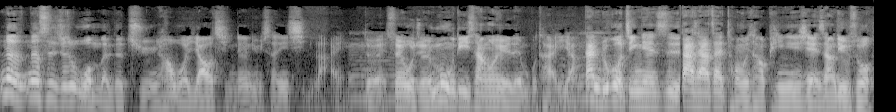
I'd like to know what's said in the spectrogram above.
那那是就是我们的局，然后我邀请那个女生一起来，嗯对，所以我觉得目的上会有点不太一样。但如果今天是大家在同一条平行线上，例如说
